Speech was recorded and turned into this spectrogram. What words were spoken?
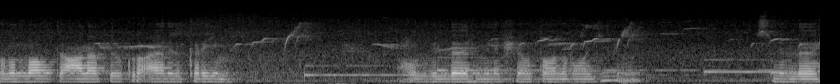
قال الله تعالى في القرآن الكريم. أعوذ بالله من الشيطان الرجيم. بسم الله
